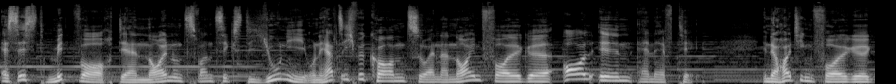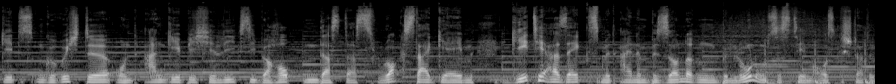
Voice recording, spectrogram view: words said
Es ist Mittwoch, der 29. Juni und herzlich willkommen zu einer neuen Folge All in NFT. In der heutigen Folge geht es um Gerüchte und angebliche Leaks, die behaupten, dass das Rockstar-Game GTA 6 mit einem besonderen Belohnungssystem ausgestattet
